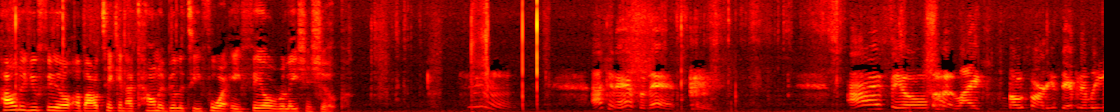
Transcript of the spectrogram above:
How do you feel about taking accountability for a failed relationship? Hmm. I can answer that. I feel like both parties definitely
